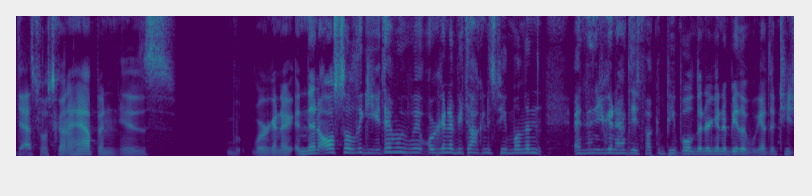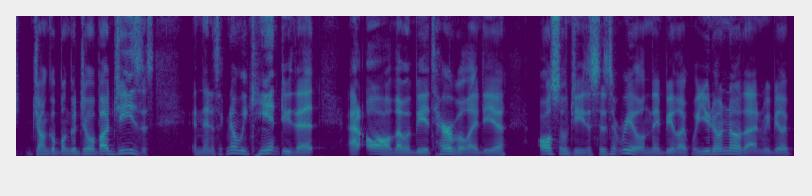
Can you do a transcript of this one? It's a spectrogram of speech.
that's what's gonna happen is we're gonna and then also like then we, we're gonna be talking to people and then and then you're gonna have these fucking people that are gonna be like we have to teach Jungle Bunga Joe about Jesus and then it's like no we can't do that at all that would be a terrible idea also Jesus isn't real and they'd be like well you don't know that and we'd be like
